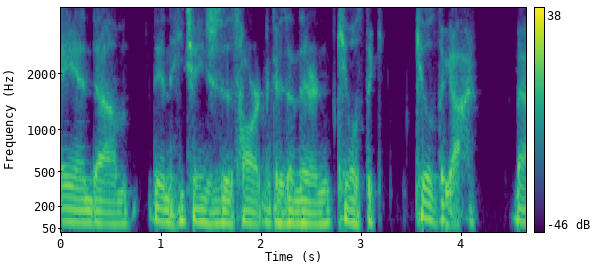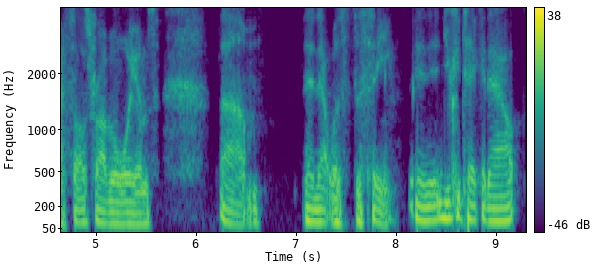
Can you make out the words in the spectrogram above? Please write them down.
And um, then he changes his heart and goes in there and kills the kills the guy. Bath Robin Williams. Um, and that was the scene. And you could take it out,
